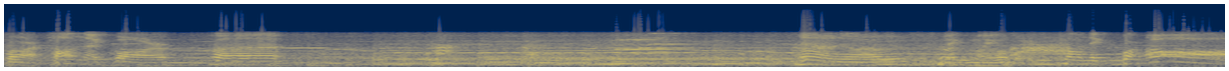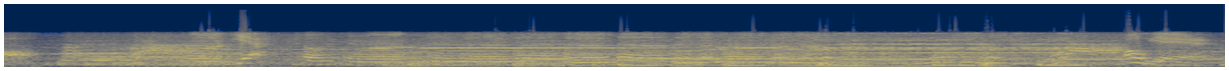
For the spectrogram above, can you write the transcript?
for a Klondike bar. Uh, I don't know, I was just making my own Klondike bar. Oh! Uh, yes! Oh yeah!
